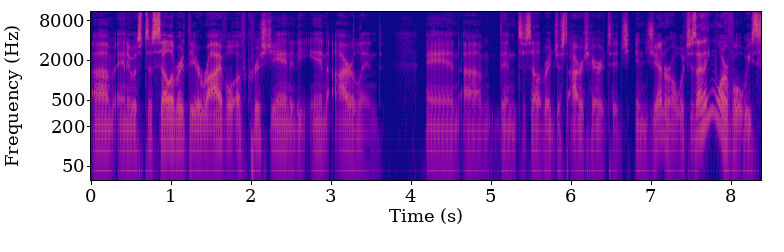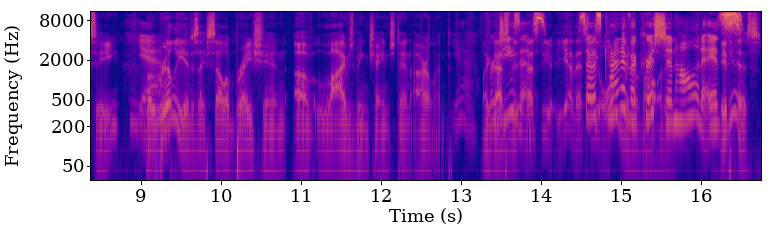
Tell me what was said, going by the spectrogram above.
um, and it was to celebrate the arrival of Christianity in Ireland. And um, then to celebrate just Irish heritage in general, which is I think more of what we see, Yeah. but really it is a celebration of lives being changed in Ireland. Yeah. Like for that's Jesus. The, that's the yeah. That's so it's kind of a the Christian holiday. holiday. It's, It is.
